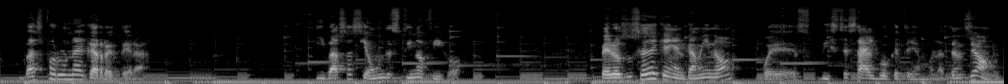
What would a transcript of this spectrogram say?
vas por una carretera y vas hacia un destino fijo. Pero sucede que en el camino, pues, vistes algo que te llamó la atención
